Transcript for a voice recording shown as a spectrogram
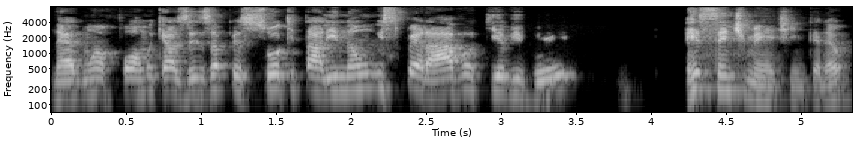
né, de uma forma que às vezes a pessoa que está ali não esperava que ia viver recentemente, entendeu?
